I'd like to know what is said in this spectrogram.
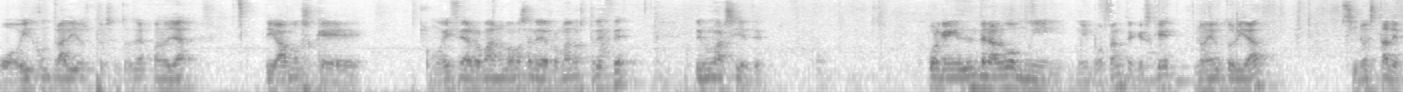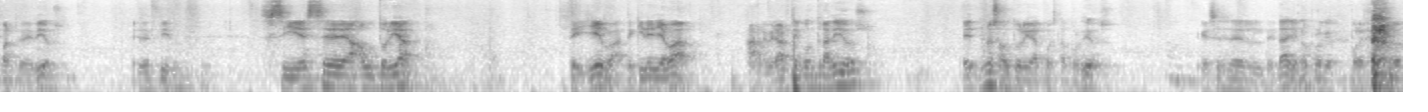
o ir contra Dios, pues entonces es cuando ya, digamos que, como dice Romanos, vamos a leer Romanos 13, del 1 al 7. Porque hay que entender algo muy, muy importante, que es que no hay autoridad si no está de parte de Dios. Es decir, si esa autoridad te lleva, te quiere llevar a rebelarte contra Dios, eh, no es autoridad puesta por Dios. Ese es el detalle, ¿no? Porque, por ejemplo,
